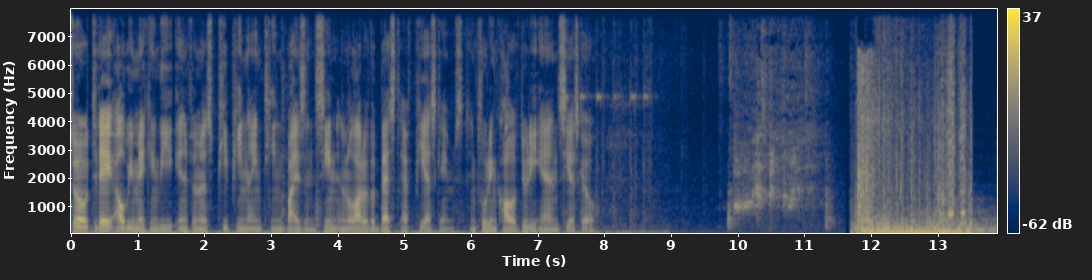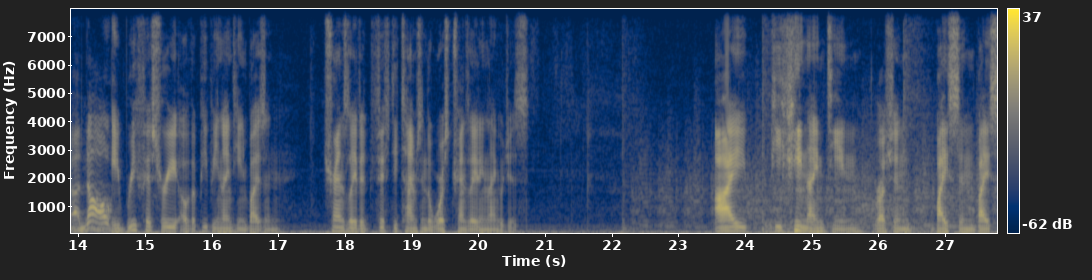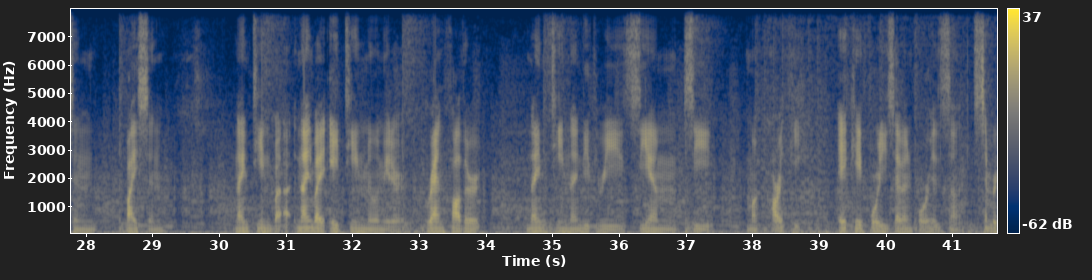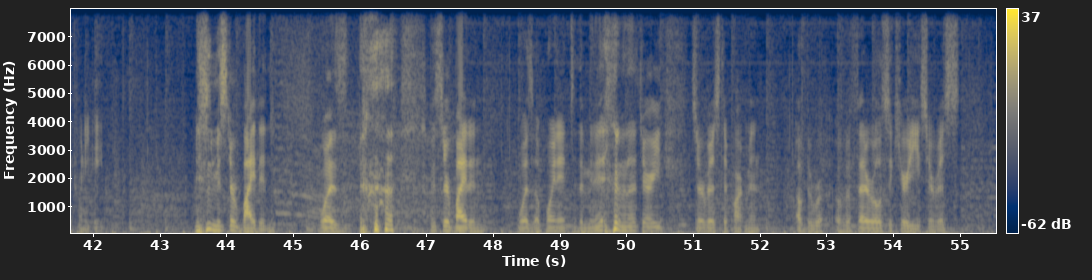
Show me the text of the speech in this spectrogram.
So today I'll be making the infamous PP-19 Bison seen in a lot of the best FPS games, including Call of Duty and CSGO. And now, A brief history of the PP-19 Bison, translated 50 times in the worst translating languages. I PP-19 Russian Bison Bison Bison 19 by uh, 9 by 18 millimeter grandfather 1993 CMC McCarthy AK-47 for his son December 28 Mr. Biden was Mr. Biden was appointed to the military service department of the of the Federal Security Service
